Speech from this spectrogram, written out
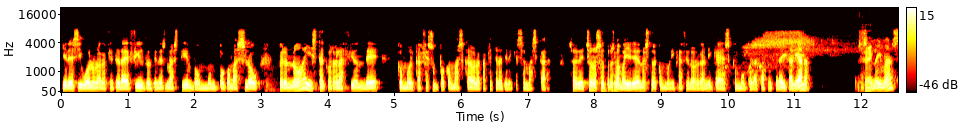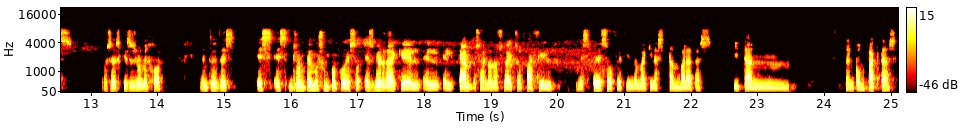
¿Quieres igual una cafetera de filtro? ¿Tienes más tiempo? Un, poco más slow. Pero no hay esta correlación de como el café es un poco más caro, la cafetera tiene que ser más cara. O sea, de hecho, nosotros la mayoría de nuestra comunicación orgánica es como con la cafetera italiana. O sea, es que no hay más. O sea, es que eso es lo mejor. Entonces, es, es rompemos un poco eso. Es verdad que el, el, el camp, o sea, no nos lo ha hecho fácil Nespresso ofreciendo máquinas tan baratas y tan, tan compactas,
